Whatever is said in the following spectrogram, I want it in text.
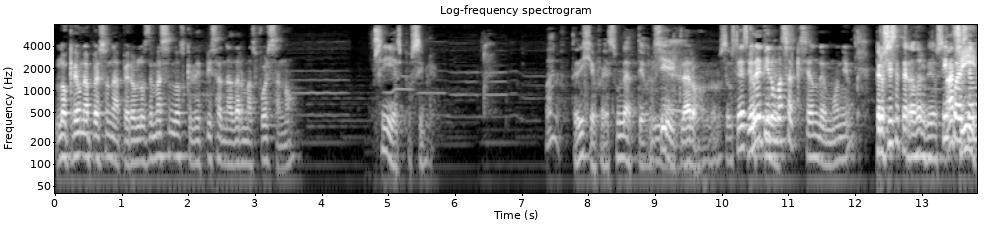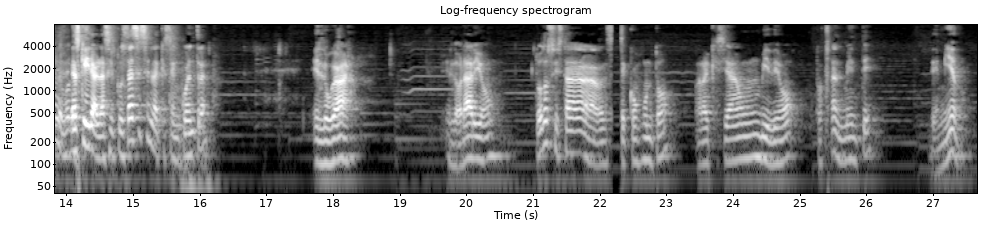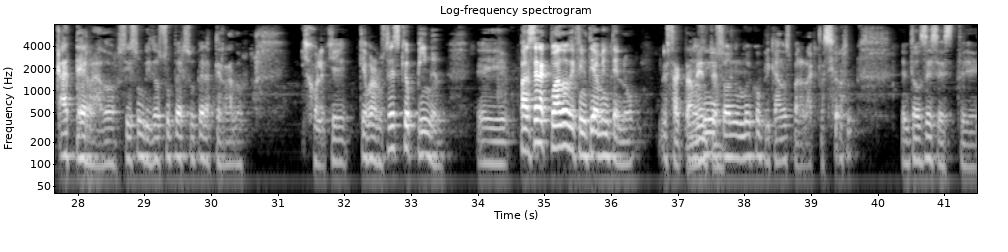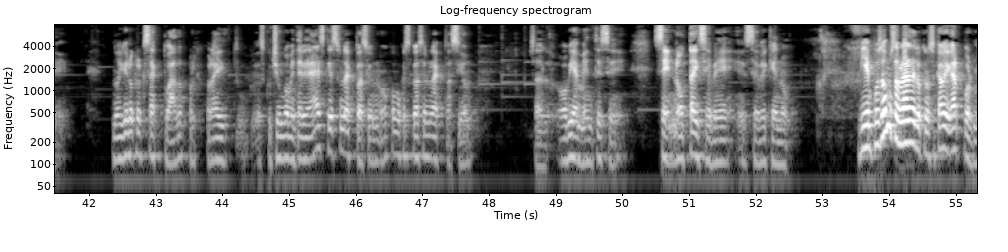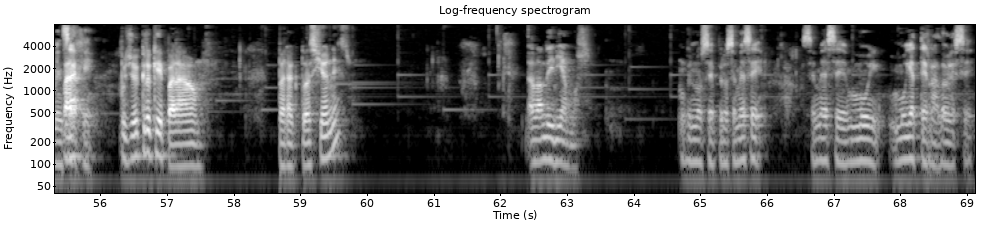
lo crea una persona, pero los demás son los que le empiezan a dar más fuerza, ¿no? Sí, es posible. Bueno, te dije, fue, es una teoría. Sí, claro. No, no sé, ¿ustedes Yo le opinan? más a que sea un demonio. Pero sí es aterrador el video. Sí, ah, puede sí. ser un demonio. Es que mira, las circunstancias en las que se encuentra, el lugar, el horario, todo se está de conjunto para que sea un video totalmente de miedo. Aterrador, sí, es un video súper, súper aterrador. Híjole, qué, qué bueno. ¿Ustedes qué opinan? Eh, para ser actuado, definitivamente no. Los Exactamente. niños son muy complicados para la actuación. Entonces, este. No, yo no creo que sea actuado, porque por ahí escuché un comentario de, ah, es que es una actuación, ¿no? ¿Cómo crees que va a ser una actuación? O sea, obviamente se, se nota y se ve, se ve que no. Bien, pues vamos a hablar de lo que nos acaba de llegar por mensaje. Pues yo creo que para para actuaciones, ¿a dónde iríamos? No sé, pero se me hace, se me hace muy, muy aterrador ese,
